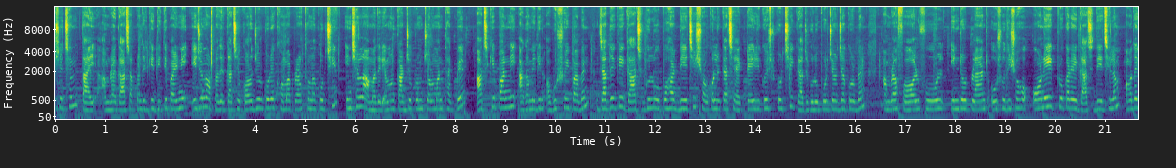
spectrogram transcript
এসেছেন, তাই আমরা গাছ আপনাদেরকে দিতে পারিনি। এজন্য আপনাদের কাছে করজোর করে ক্ষমা প্রার্থনা করছি। ইনশাল্লাহ আমাদের এমন কার্যক্রম চলমান থাকবে। আজকে পাননি, আগামী দিন অবশ্যই পাবেন। যাদেরকে গাছগুলো উপহার দিয়েছি, সকলের কাছে একটাই রিকোয়েস্ট করছি, গাছগুলো পরিচর্যা করবেন। আমরা ফল, ফুল ইনডোর প্ল্যান্ট ঔষধি সহ অনেক প্রকারের গাছ দিয়েছিলাম। আমাদের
